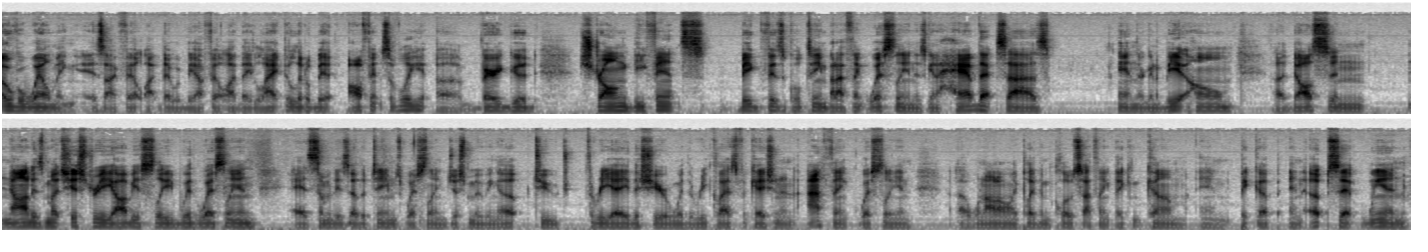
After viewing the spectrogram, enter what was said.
overwhelming as I felt like they would be. I felt like they lacked a little bit offensively. Uh, very good, strong defense, big physical team. But I think Wesleyan is going to have that size, and they're going to be at home. Uh, Dawson, not as much history, obviously, with Wesleyan as some of these other teams. Wesleyan just moving up to 3A this year with the reclassification, and I think Wesleyan uh, will not only play them close, I think they can come and pick up an upset win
